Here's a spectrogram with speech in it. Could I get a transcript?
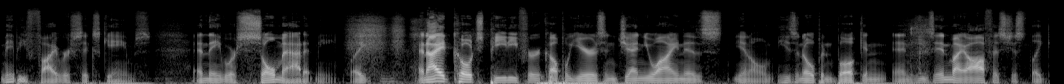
maybe five or six games, and they were so mad at me. Like, and I had coached Petey for a couple years, and Genuine is you know he's an open book, and and he's in my office just like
